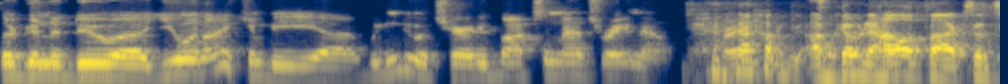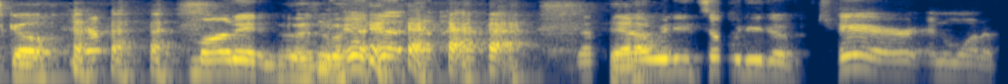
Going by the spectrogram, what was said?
They're going to do. Uh, you and I can be. Uh, we can do a charity boxing match right now. Right? I'm, coming to Halifax. Let's go. Come on in. yeah. Now we need somebody to care and want to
